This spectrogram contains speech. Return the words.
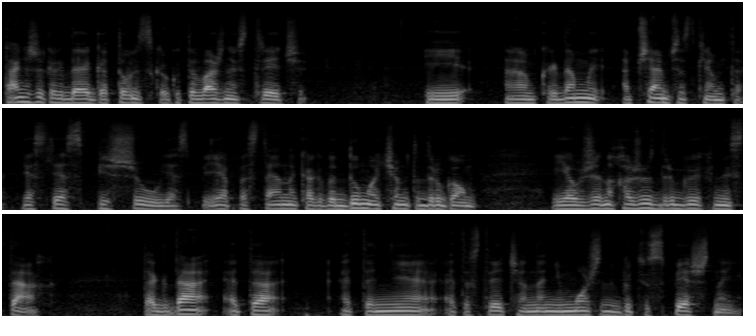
так же, когда я готовлюсь к какой-то важной встрече, и э, когда мы общаемся с кем-то, если я спешу, я, я постоянно как бы думаю о чем-то другом, и я уже нахожусь в других местах, тогда это это не, эта встреча, она не может быть успешной,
